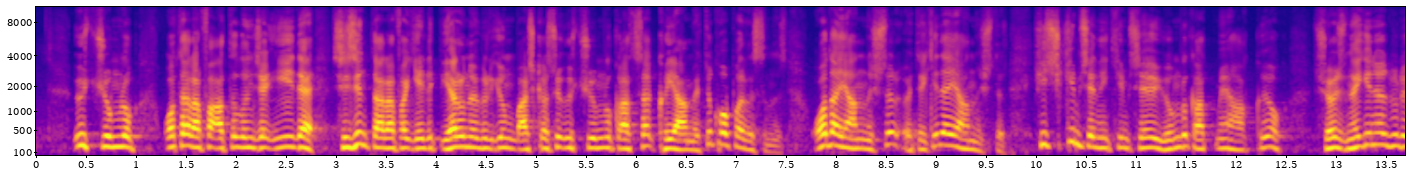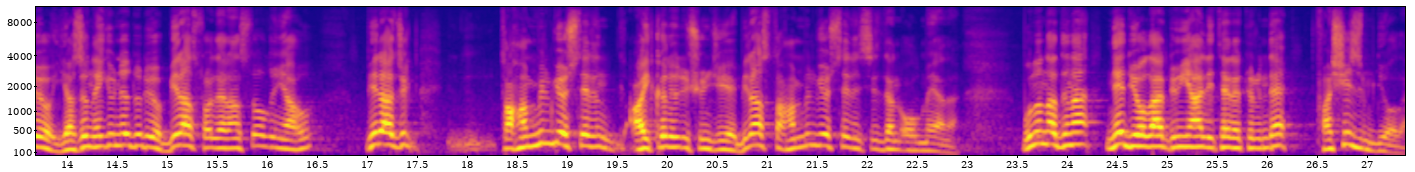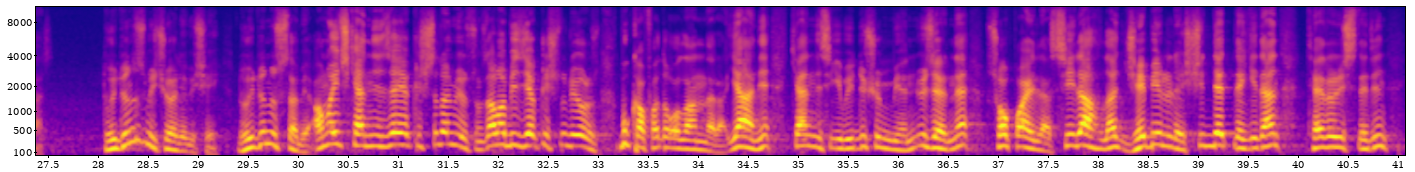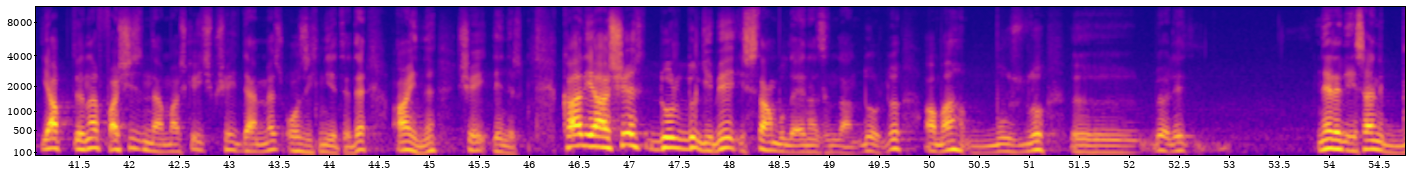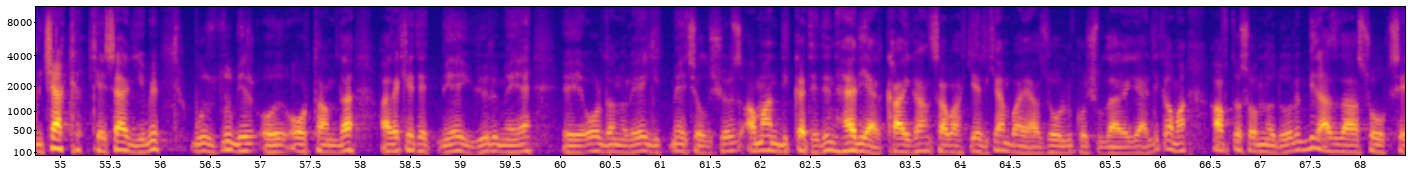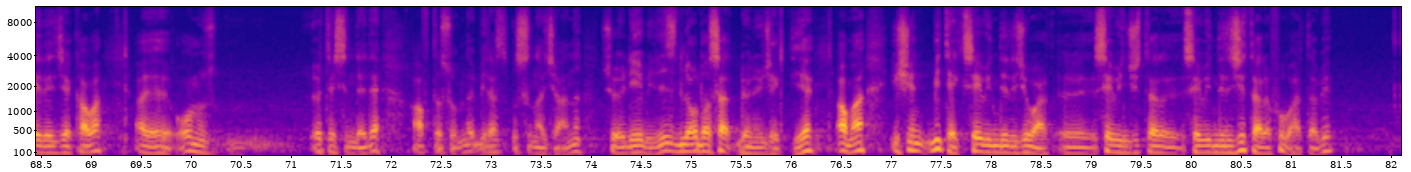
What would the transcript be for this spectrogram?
Üç yumruk o tarafa atılınca iyi de sizin tarafa gelip yarın öbür gün başkası üç yumruk atsa kıyameti koparırsınız. O da yanlıştır, öteki de yanlıştır. Hiç kimsenin kimseye yumruk atmaya hakkı yok. Söz ne güne duruyor, yazı ne güne duruyor. Biraz toleranslı olun yahu. Birazcık tahammül gösterin aykırı düşünceye. Biraz tahammül gösterin sizden olmayana. Bunun adına ne diyorlar dünya literatüründe? Faşizm diyorlar. Duydunuz mu hiç öyle bir şey? Duydunuz tabii ama hiç kendinize yakıştıramıyorsunuz. Ama biz yakıştırıyoruz bu kafada olanlara. Yani kendisi gibi düşünmeyenin üzerine sopayla, silahla, cebirle, şiddetle giden teröristlerin yaptığına faşizmden başka hiçbir şey denmez. O zihniyete de aynı şey denir. Kar yağışı durdu gibi İstanbul'da en azından durdu ama buzlu böyle neredeyse hani bıçak keser gibi buzlu bir ortamda hareket etmeye, yürümeye, e, oradan oraya gitmeye çalışıyoruz. Aman dikkat edin her yer kaygan sabah gelirken bayağı zorlu koşullara geldik ama hafta sonuna doğru biraz daha soğuk seyredecek hava. E, onu ötesinde de hafta sonunda biraz ısınacağını söyleyebiliriz. Lodos'a dönecek diye. Ama işin bir tek sevindirici var, e, sevinci tar- sevindirici tarafı var tabii.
